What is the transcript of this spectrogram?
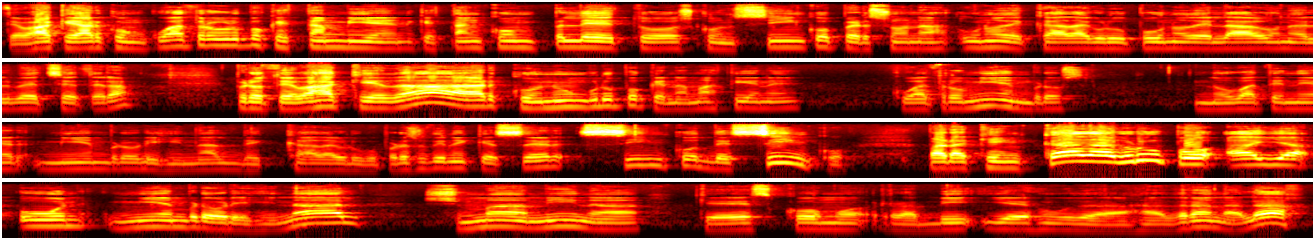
te vas a quedar con cuatro grupos que están bien, que están completos, con cinco personas, uno de cada grupo, uno del A, uno del B, etc. Pero te vas a quedar con un grupo que nada más tiene cuatro miembros, no va a tener miembro original de cada grupo. Por eso tiene que ser cinco de cinco, para que en cada grupo haya un miembro original, Shma Mina, que es como Rabbi Yehuda Hadran Allah,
